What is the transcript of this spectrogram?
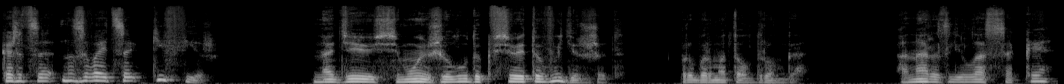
кажется, называется кефир. «Надеюсь, мой желудок все это выдержит», — пробормотал Дронга. Она разлила саке,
